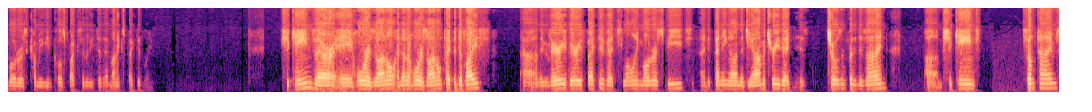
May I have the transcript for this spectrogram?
motorists coming in close proximity to them unexpectedly. Chicanes are a horizontal, another horizontal type of device. Uh, they're very, very effective at slowing motorist speeds, uh, depending on the geometry that is chosen for the design. Um, chicanes sometimes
